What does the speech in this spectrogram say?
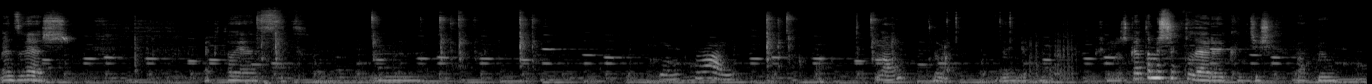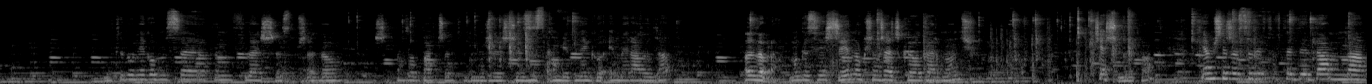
Więc wiesz, jak to jest. Mm, Więc nice. no, dobra. Daj mi jakąś książeczkę. A tam jeszcze kleryk gdzieś chyba był. U niego bym sobie ten flesze sprzedał. Zobaczę, może jeszcze zyskam jednego emeralda. Ale dobra, mogę sobie jeszcze jedną książeczkę ogarnąć. Cieszy mnie to. Ja myślę, że sobie to wtedy dam na,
